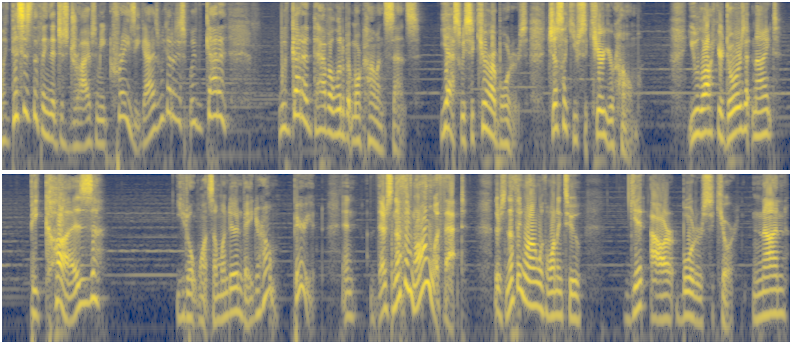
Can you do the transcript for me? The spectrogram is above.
Like this is the thing that just drives me crazy, guys. We gotta just we've gotta we've gotta have a little bit more common sense. Yes, we secure our borders, just like you secure your home. You lock your doors at night because you don't want someone to invade your home, period. And there's nothing wrong with that. There's nothing wrong with wanting to get our borders secure. None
